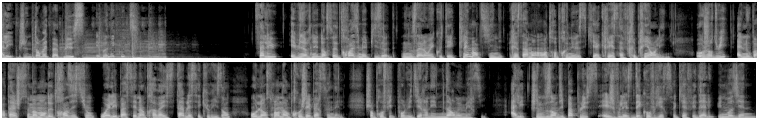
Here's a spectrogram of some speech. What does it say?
Allez, je ne t'embête pas plus et bonne écoute Salut et bienvenue dans ce troisième épisode où nous allons écouter Clémentine, récemment entrepreneuse qui a créé sa friperie en ligne. Aujourd'hui, elle nous partage ce moment de transition où elle est passée d'un travail stable et sécurisant au lancement d'un projet personnel. J'en profite pour lui dire un énorme merci. Allez, je ne vous en dis pas plus et je vous laisse découvrir ce qui a fait d'elle une Mosienne.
